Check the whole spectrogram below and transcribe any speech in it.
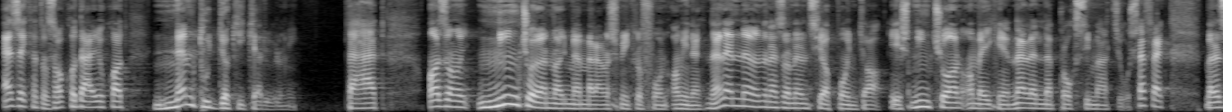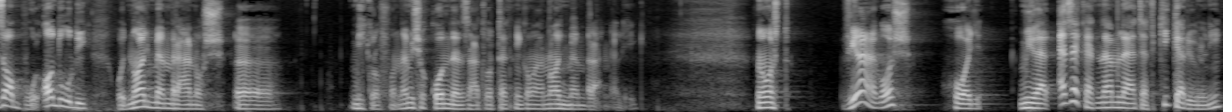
ezeket az akadályokat nem tudja kikerülni. Tehát azon, hogy nincs olyan nagy membrános mikrofon, aminek ne lenne önrezonancia pontja, és nincs olyan, amelyiknél ne lenne proximációs effekt, mert ez abból adódik, hogy nagy membrános ö, mikrofon, nem is a kondenzátor technika, már nagy membrán elég. Na most világos, hogy mivel ezeket nem lehetett kikerülni,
